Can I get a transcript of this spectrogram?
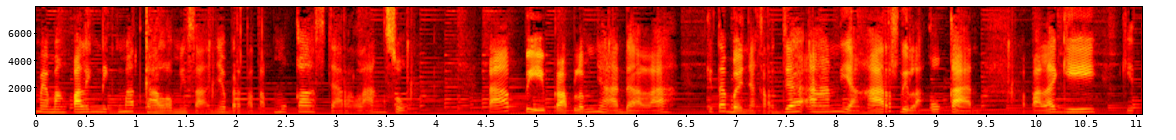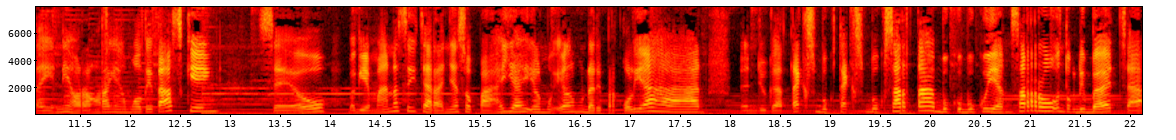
memang paling nikmat kalau misalnya bertatap muka secara langsung. Tapi problemnya adalah kita banyak kerjaan yang harus dilakukan. Apalagi kita ini orang-orang yang multitasking. So, bagaimana sih caranya supaya ilmu-ilmu dari perkuliahan dan juga textbook-textbook serta buku-buku yang seru untuk dibaca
